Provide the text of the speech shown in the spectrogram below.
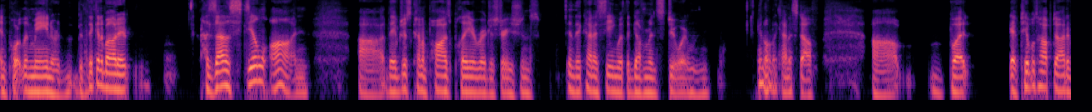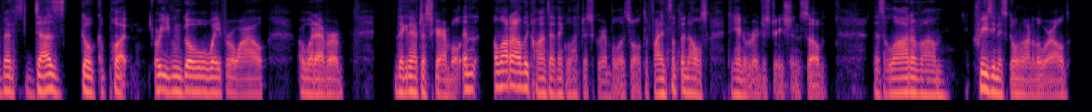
in portland maine or been thinking about it huzzah is still on uh, they've just kind of paused player registrations and they're kind of seeing what the government's doing and all that kind of stuff. Uh, but if tabletop dot events does go kaput or even go away for a while or whatever, they're gonna have to scramble. And a lot of other cons I think will have to scramble as well to find something else to handle registration. So there's a lot of um, craziness going on in the world.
